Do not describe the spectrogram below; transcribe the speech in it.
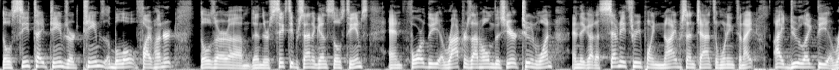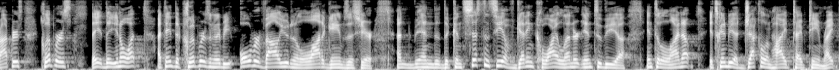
those C type teams are teams below 500. Those are, um, and they're 60% against those teams. And for the Raptors at home this year, two and one, and they got a 73.9% chance of winning tonight. I do like the Raptors. Clippers, they, they you know what? I think the Clippers are going to be overvalued in a lot of games this year, and and the, the consistency of getting Kawhi Leonard into the uh, into the lineup, it's going to be a Jekyll and Hyde type team, right?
